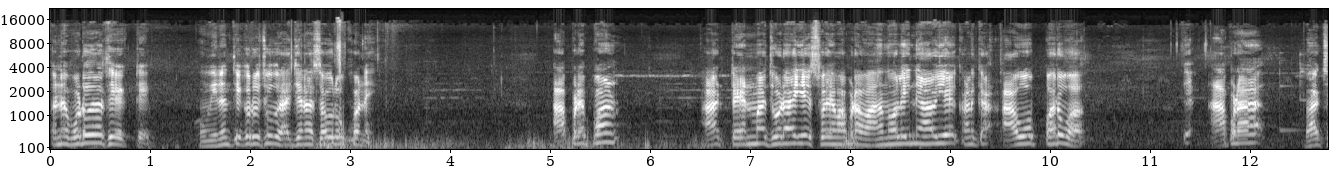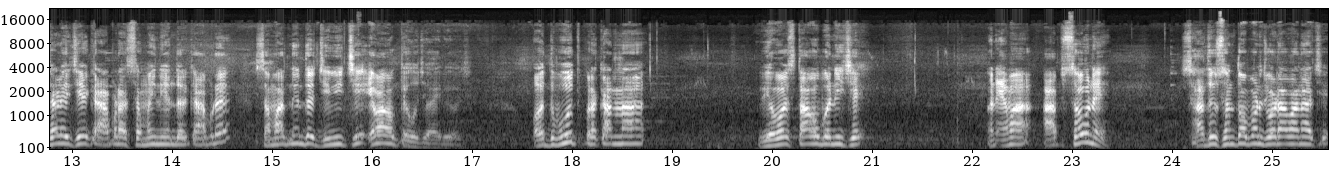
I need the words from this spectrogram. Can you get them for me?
અને વડોદરાથી એક ટ્રેન. હું વિનંતી કરું છું રાજ્યના સૌ લોકોને, આપણે પણ આ ટ્રેનમાં જોડાઈએ, સ્વયં આપણા વાહનો લઈને આવીએ, કારણ કે આવો પર્વ એ આપણા ભાગશાળી છે કે આપણા સમયની અંદર કે આપણે સમાજની અંદર જીવી છીએ એવા વખતે ઉજવાઈ રહ્યો છે. અદ્ભુત પ્રકારના વ્યવસ્થાઓ બની છે અને એમાં આપ સૌને સાધુ સંતો પણ જોડાવાના છે.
